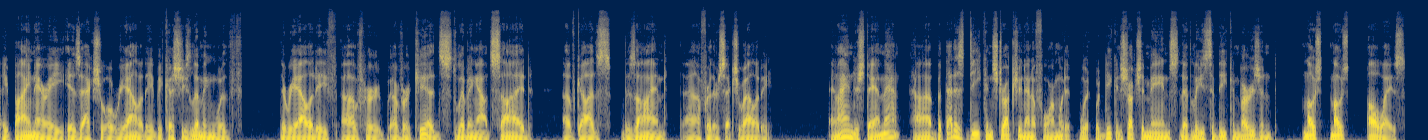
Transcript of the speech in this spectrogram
a binary is actual reality because she's living with the reality of her of her kids living outside of God's design uh, for their sexuality. And I understand that, uh, but that is deconstruction in a form. What, it, what, what deconstruction means that leads to deconversion, most most always,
